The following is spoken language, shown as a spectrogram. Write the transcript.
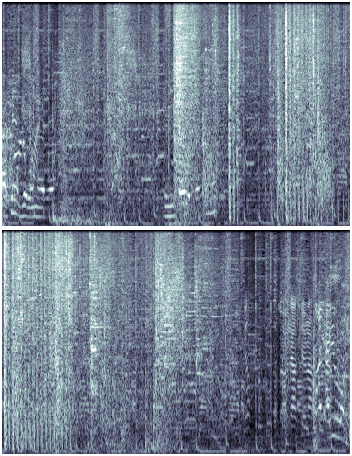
I can't get in there, bro. Why are you running?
